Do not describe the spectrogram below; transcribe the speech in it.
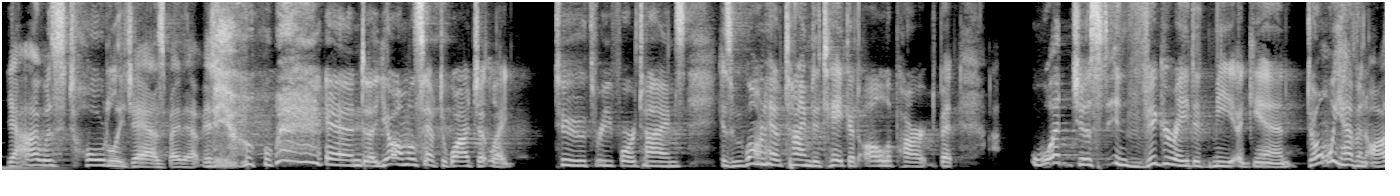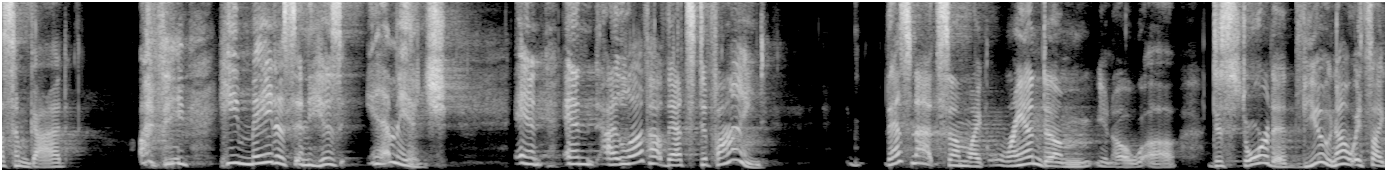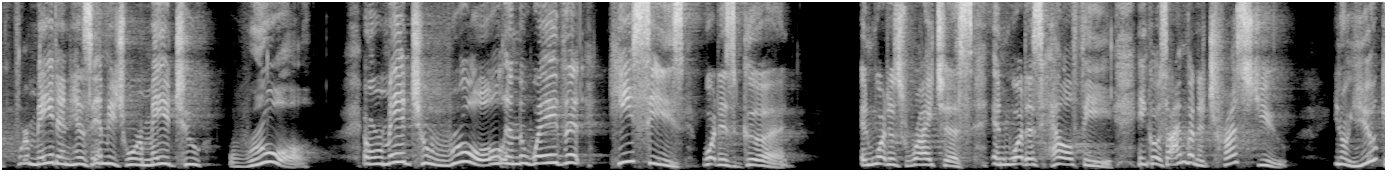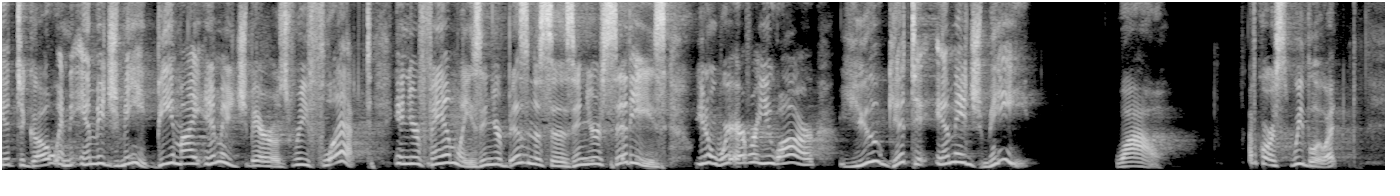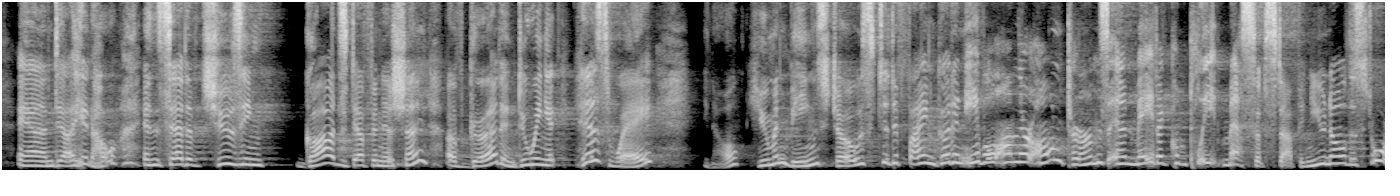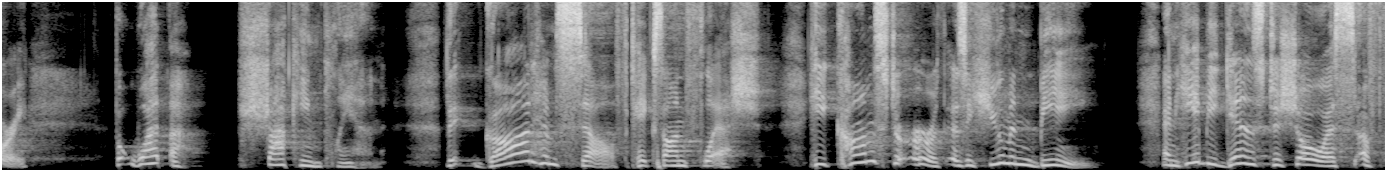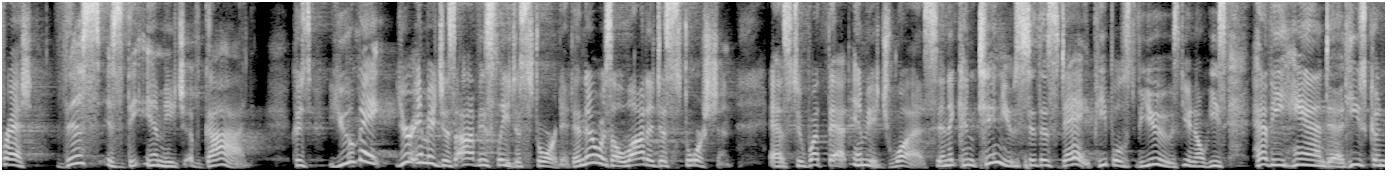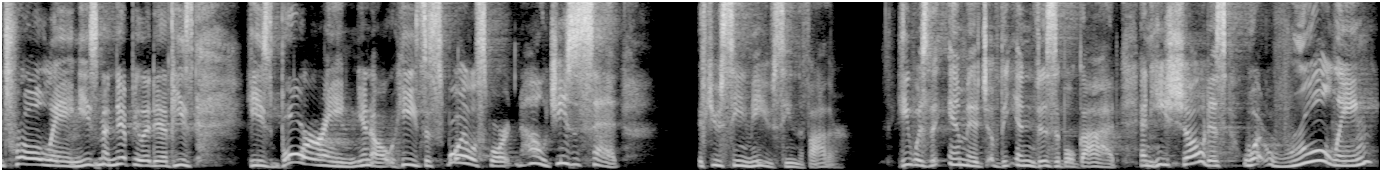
Yeah, I was totally jazzed by that video. and uh, you almost have to watch it like two, three, four times because we won't have time to take it all apart. But what just invigorated me again, don't we have an awesome God? I mean, He made us in His image. And, and I love how that's defined. That's not some like random, you know, uh, distorted view. No, it's like we're made in His image. We're made to rule. And we're made to rule in the way that He sees what is good and what is righteous and what is healthy. And He goes, I'm going to trust you. You know, you get to go and image me, be my image bearers, reflect in your families, in your businesses, in your cities, you know, wherever you are, you get to image me. Wow. Of course, we blew it. And, uh, you know, instead of choosing God's definition of good and doing it His way, you know, human beings chose to define good and evil on their own terms and made a complete mess of stuff. And you know the story. But what a shocking plan that God Himself takes on flesh. He comes to earth as a human being and He begins to show us afresh this is the image of God. Because you make your image is obviously distorted, and there was a lot of distortion as to what that image was. And it continues to this day. People's views, you know, he's heavy handed, he's controlling, he's manipulative, he's he's boring, you know, he's a spoil sport. No, Jesus said, if you've seen me, you've seen the Father. He was the image of the invisible God. And he showed us what ruling,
